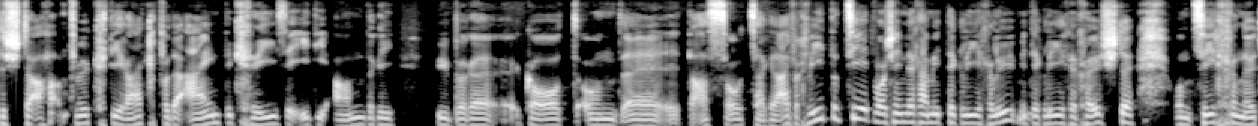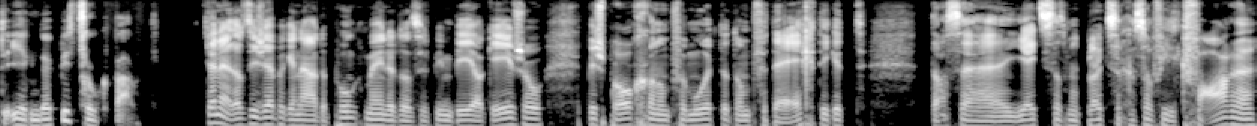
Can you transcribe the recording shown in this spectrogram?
der Staat wirklich direkt von der einen Krise in die andere übergeht und äh, das sozusagen einfach weiterzieht, wahrscheinlich auch mit den gleichen Leuten, mit den gleichen Kosten und sicher nicht irgendetwas zurückbaut. Genau, das ist eben genau der Punkt. Wir haben das beim BAG schon besprochen und vermutet und verdächtigt, dass äh, jetzt, dass man plötzlich so viel Gefahren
